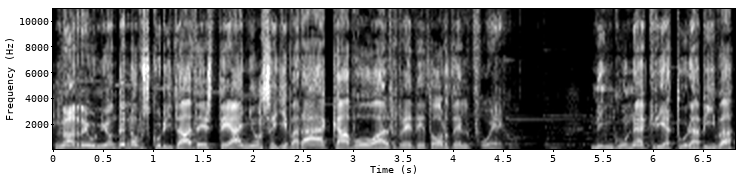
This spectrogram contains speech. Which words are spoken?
La reunión de la oscuridad de este año se llevará a cabo alrededor del fuego. Ninguna criatura viva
